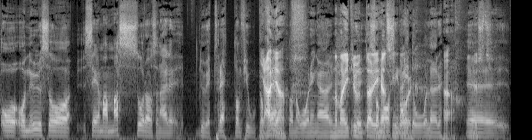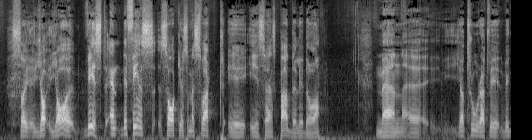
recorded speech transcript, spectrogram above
Och, och nu så ser man massor av sådana här du vet 13, 14, ja, 15-åringar När man gick runt där i Helsingborg. Som har sina idoler. Ja, eh, Så ja, ja visst, en, det finns saker som är svart i, i svensk paddel idag. Men eh, jag tror att vi... vi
